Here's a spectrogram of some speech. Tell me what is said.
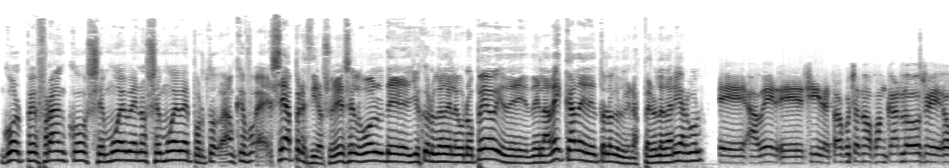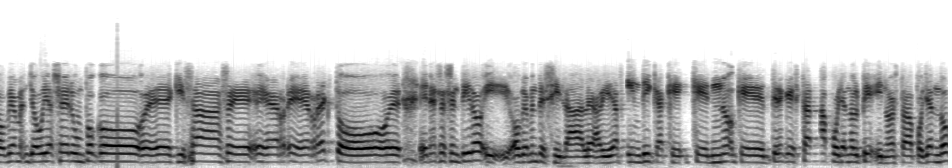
golpe franco, se mueve, no se mueve, por todo, aunque sea precioso, es el gol de, yo creo que del europeo y de, de la década y de todo lo que tú quieras, pero ¿le darías gol? Eh, a ver, eh, sí, le estaba escuchando a Juan Carlos. Eh, obviamente, yo voy a ser un poco eh, quizás eh, eh, recto en ese sentido y, obviamente si la legalidad indica que, que no que tiene que estar apoyando el pie y no está apoyando,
